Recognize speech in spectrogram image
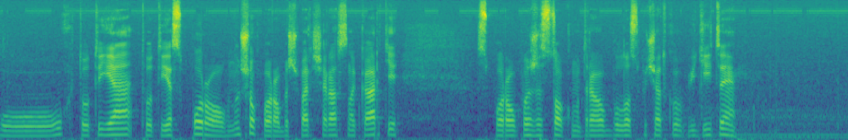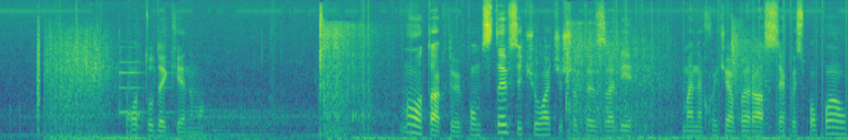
Ух, тут я. Тут я споров. Ну що поробиш? Перший раз на карті. Споров по жорстокому. Треба було спочатку відійти. От туди кинемо. Ну отак тобі помстився, чуваче, що ти взагалі в мене хоча б раз якось попав.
